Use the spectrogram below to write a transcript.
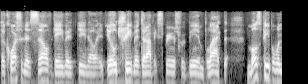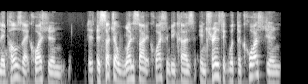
the question itself, David, you know, ill treatment that I've experienced for being black. Most people, when they pose that question, it's such a one-sided question because intrinsic with the question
